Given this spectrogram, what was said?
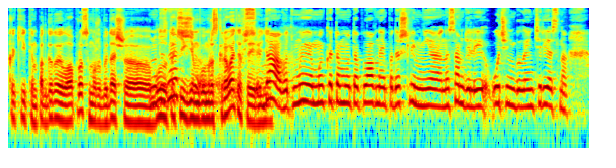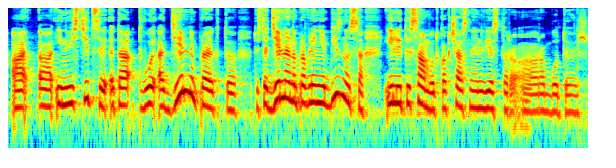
какие ты подготовил вопросы, может быть, дальше ну, будут знаешь, такие, где мы будем раскрывать это или нет? Да, вот мы, мы к этому-то плавно и подошли. Мне на самом деле очень было интересно. А, а инвестиции – это твой отдельный проект, то есть отдельное направление бизнеса, или ты сам вот как частный инвестор а, работаешь?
